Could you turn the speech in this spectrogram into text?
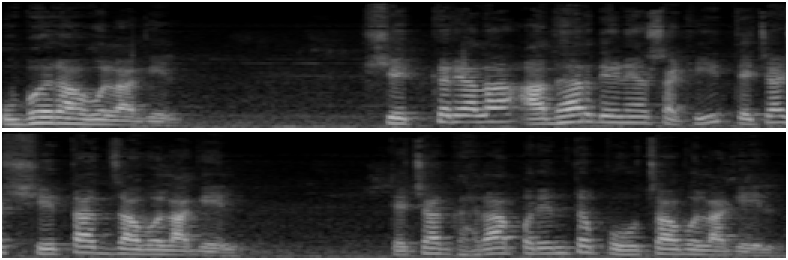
उभं राहावं लागेल. शेतकऱ्याला आधार देण्यासाठी त्याच्या शेतात जावं लागेल. त्याच्या घरापर्यंत पोहोचावं लागेल.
